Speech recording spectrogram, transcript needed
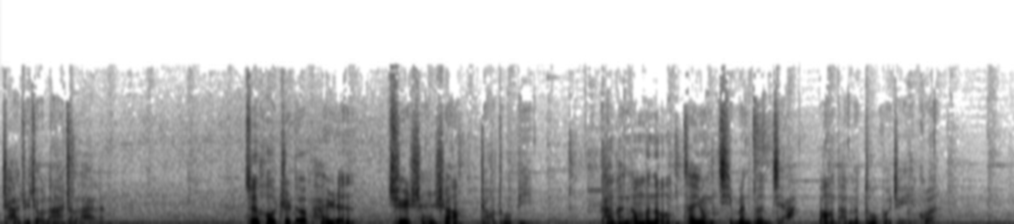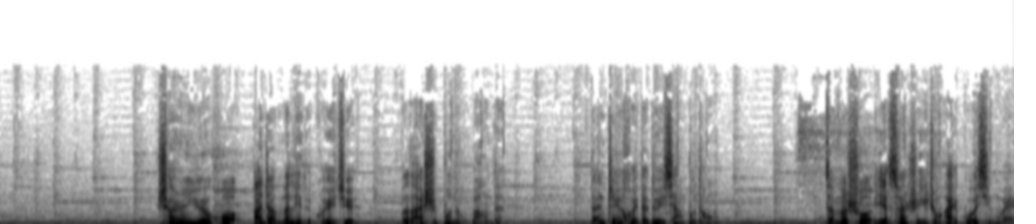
差距就拉出来了。最后只得派人去山上找独臂，看看能不能再用奇门遁甲帮他们度过这一关。杀人越货，按照门里的规矩，本来是不能帮的，但这回的对象不同，怎么说也算是一种爱国行为。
